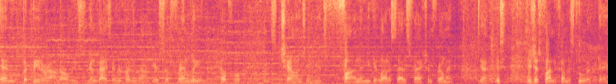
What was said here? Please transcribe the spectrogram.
And but being around all these young guys, everybody around here is so friendly and they're helpful. It's challenging, it's fun, and you get a lot of satisfaction from it. Yeah, it's, it's just fun to come to school every day.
